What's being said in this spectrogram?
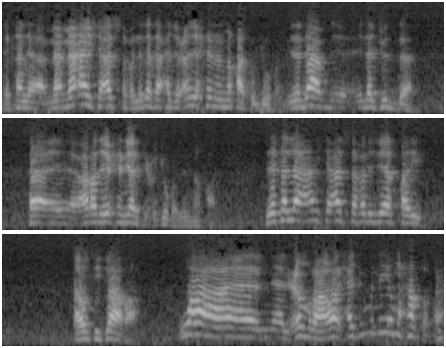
إذا كان ما, ما أنشأ السفر لذات الحج والعمرة يحرم الميقات وجوبا. إذا ذهب إلى جدة فأراد يحرم يرجع وجوبا للميقات. إذا كان لا أنشأ السفر لزيارة قريب أو تجارة. والعمرة أو الحج النية محققة.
